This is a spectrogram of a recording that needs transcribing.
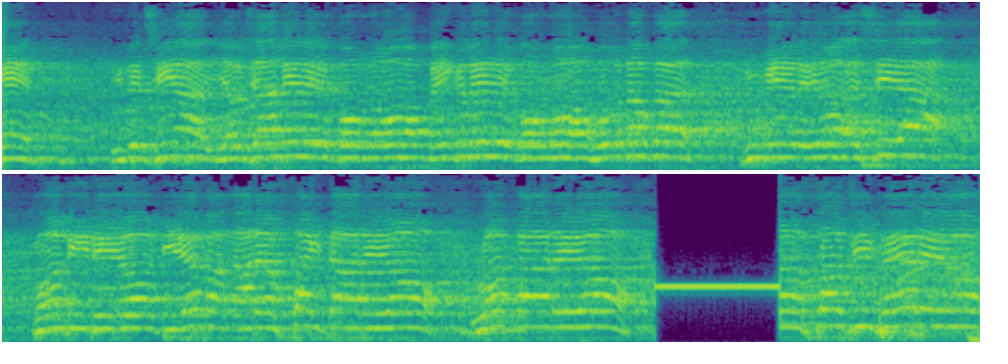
ကဲဒီတချင်းကယောက်ျားလေးတွေအကုန်လုံးမိန်းကလေးတွေအကုန်လုံးဟိုနောက်ကလူငယ်တွေရောအရှိရဂေါ်လီတွေရောဒီထဲမှာလာတဲ့ fighter တွေရော rocker တွေရောစော်ဂျီဖဲတွေရော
